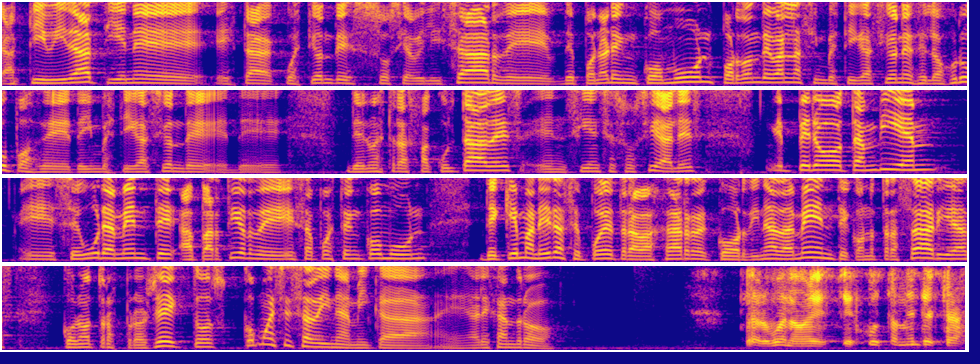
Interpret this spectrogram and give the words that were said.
actividad tiene esta cuestión de sociabilizar, de, poner en común por dónde van las investigaciones de los grupos de, investigación de, de, nuestras facultades en ciencias sociales, eh, pero también eh, seguramente a partir de esa puesta en común, de qué manera se puede trabajar coordinadamente con otras áreas, con otros proyectos. ¿Cómo es esa dinámica, eh, Alejandro? Claro, bueno, este, justamente estas,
